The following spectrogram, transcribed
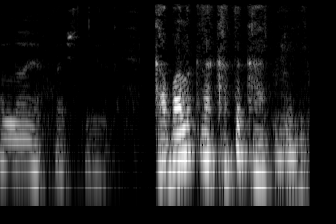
Allah'a yaklaştırıyor. Kabalık ve katı kalplilik.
